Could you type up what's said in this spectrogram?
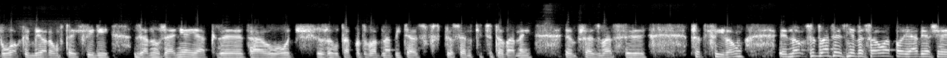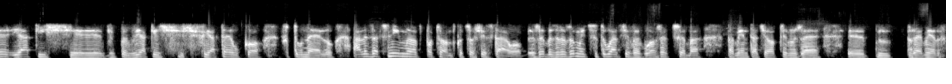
Włochy biorą w tej chwili zanurzenie, jak e, ta łódź żółta podwodna Beatles z piosenki cytowanej e, przez was przed chwilą. No, sytuacja jest niewesoła, pojawia się jakiś, jakieś światełko w tunelu. Ale zacznijmy od początku, co się stało. Żeby zrozumieć sytuację we Włoszech, trzeba pamiętać o tym, że premier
